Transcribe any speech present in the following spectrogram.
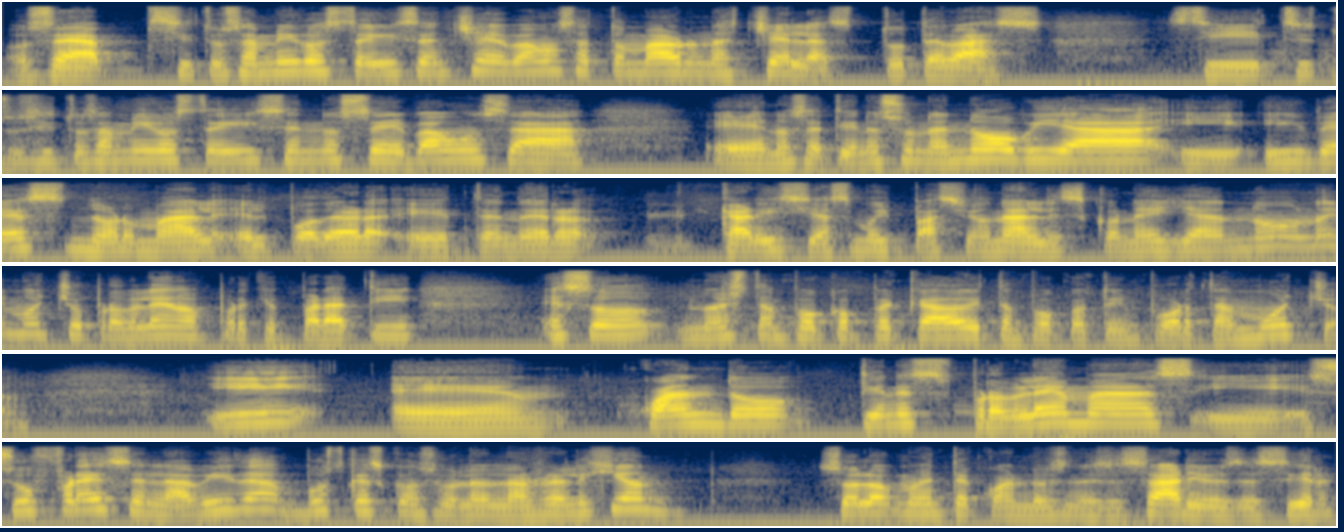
O sea, si tus amigos te dicen, che, vamos a tomar unas chelas, tú te vas. Si, tus amigos te dicen, no sé, vamos a, eh, no sé, tienes una novia y, ves normal el poder eh, tener caricias muy pasionales con ella, no, no hay mucho problema porque para ti eso no es tampoco pecado y tampoco te importa mucho. Y eh, cuando tienes problemas y sufres en la vida, buscas consuelo en la religión, solamente cuando es necesario. Es decir,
